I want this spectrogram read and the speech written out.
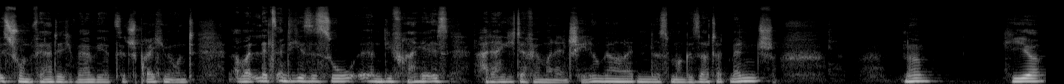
ist schon fertig, werden wir jetzt, jetzt sprechen. Und, aber letztendlich ist es so, ähm, die Frage ist, hat er eigentlich dafür mal eine Entschädigung gehalten, dass man gesagt hat, Mensch, ne, hier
